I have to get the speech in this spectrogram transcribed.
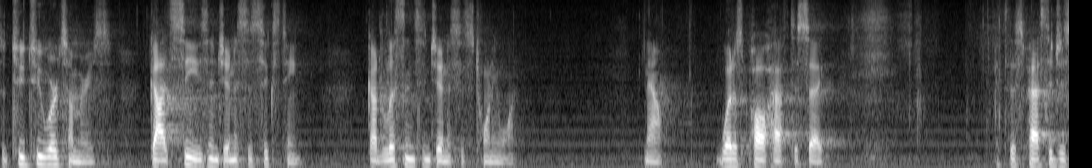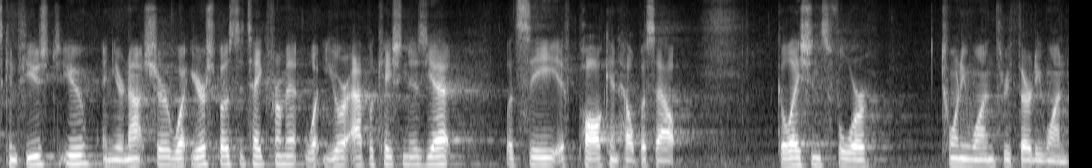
So, two two word summaries God sees in Genesis 16, God listens in Genesis 21. Now, what does Paul have to say? This passage has confused you and you're not sure what you're supposed to take from it, what your application is yet, let's see if Paul can help us out. Galatians 4 21 through 31.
